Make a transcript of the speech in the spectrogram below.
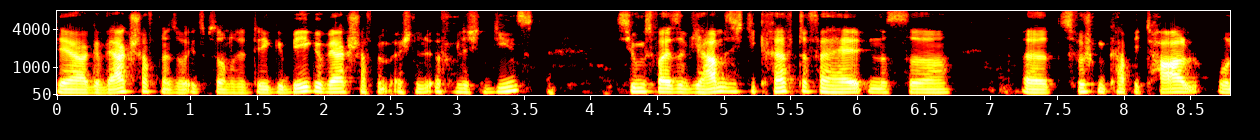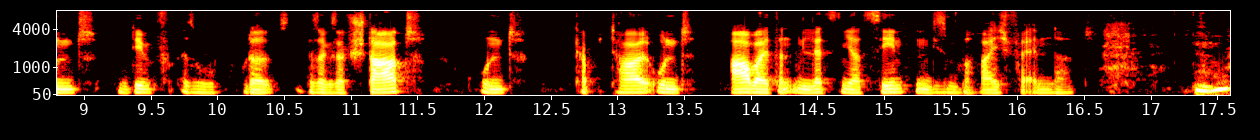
der Gewerkschaften, also insbesondere der DGB-Gewerkschaften im öffentlichen Dienst? Beziehungsweise wie haben sich die Kräfteverhältnisse äh, zwischen Kapital und dem, also, oder besser gesagt Staat und Kapital und Arbeit dann in den letzten Jahrzehnten in diesem Bereich verändert? Mhm.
